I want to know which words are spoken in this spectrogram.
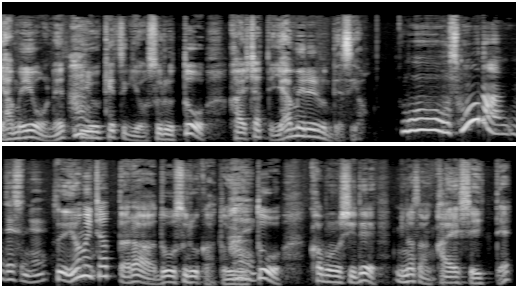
辞めようねっていう決議をすると、会社って辞めれるんですよ。おお、そうなんですね。で、辞めちゃったらどうするかというと、はい、株主で皆さん返していって、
